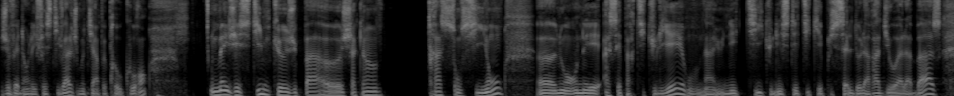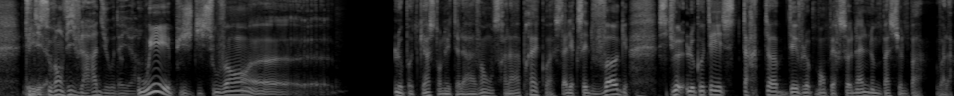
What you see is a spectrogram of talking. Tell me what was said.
Je vais dans les festivals. Je me tiens à peu près au courant. Mais j'estime que j'ai pas euh, chacun trace son sillon. Euh, nous, on est assez particulier. On a une éthique, une esthétique qui est plus celle de la radio à la base. Tu Et- dis souvent vive la radio d'ailleurs. oui, et puis je dis souvent, euh, le podcast, on était là avant, on sera là après, quoi. C'est-à-dire que cette vogue, si tu veux, le côté start-up, développement personnel ne me passionne pas. Voilà.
